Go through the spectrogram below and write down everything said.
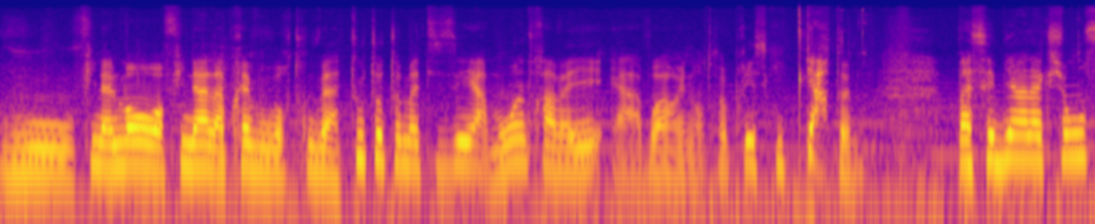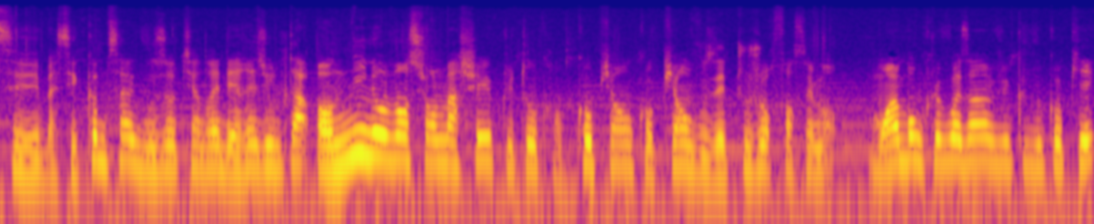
vous finalement au final après vous vous retrouvez à tout automatiser à moins travailler et à avoir une entreprise qui cartonne Passez bien à l'action, bah, c'est comme ça que vous obtiendrez des résultats en innovant sur le marché plutôt qu'en copiant, copiant. Vous êtes toujours forcément moins bon que le voisin vu que vous copiez.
